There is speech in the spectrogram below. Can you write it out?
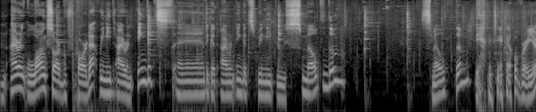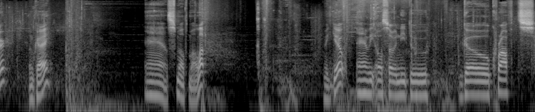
An iron longsword. Before that, we need iron ingots. And to get iron ingots, we need to smelt them. Smelt them. Yeah, over here. Okay. And smelt them all up. There we go. And we also need to go craft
